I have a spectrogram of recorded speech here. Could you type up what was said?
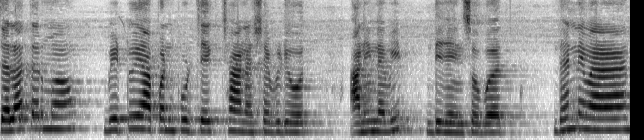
चला तर मग भेटूया आपण पुढचे एक छान अशा व्हिडिओत आणि नवीन डिझाईनसोबत धन्यवाद!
